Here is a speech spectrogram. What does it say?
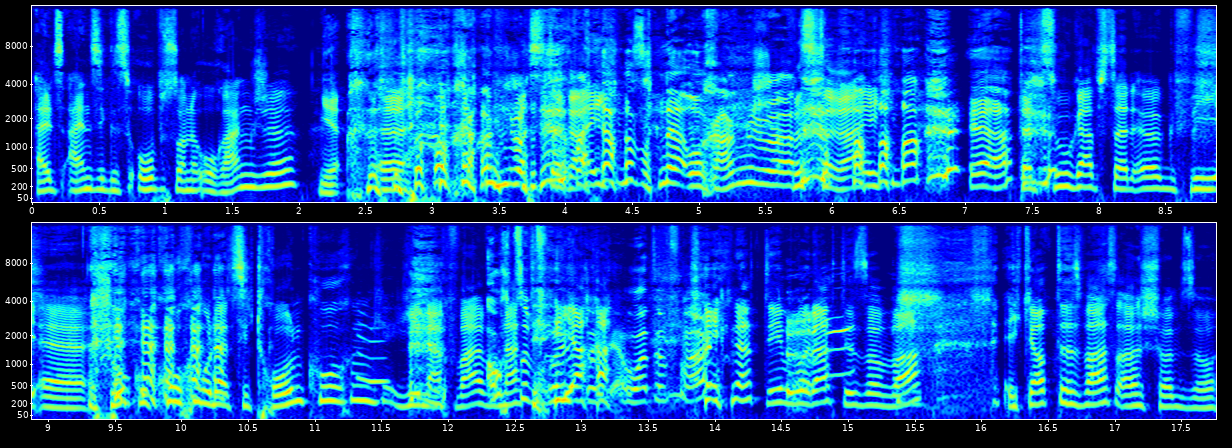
als einziges Obst so eine Orange. Ja. Äh, musste reichen. so eine Orange. Musste reichen. ja. Dazu gab es dann irgendwie äh, Schokokuchen oder Zitronenkuchen, je nach Wahl. Auch wonach zum der- Frühstück. Ja. What the fuck? je nachdem, wonach der so war. Ich glaube, das war es auch schon so.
